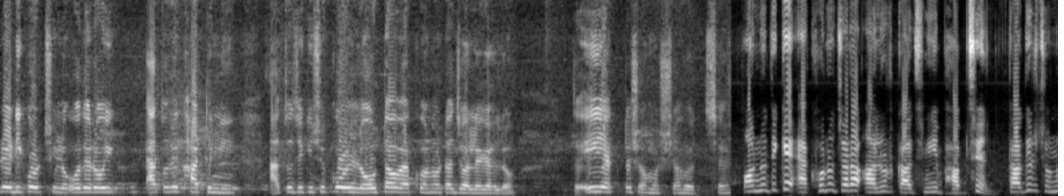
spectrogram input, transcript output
রেডি করছিল, ওদের ওই এত যে খাটনি, এত যে কিছু করল, ওটাও এখন ওটা জলে গেল। তো এই একটা সমস্যা হচ্ছে। অন্যদিকে এখনও যারা আলুর কাজ নিয়ে ভাবছেন তাদের জন্য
